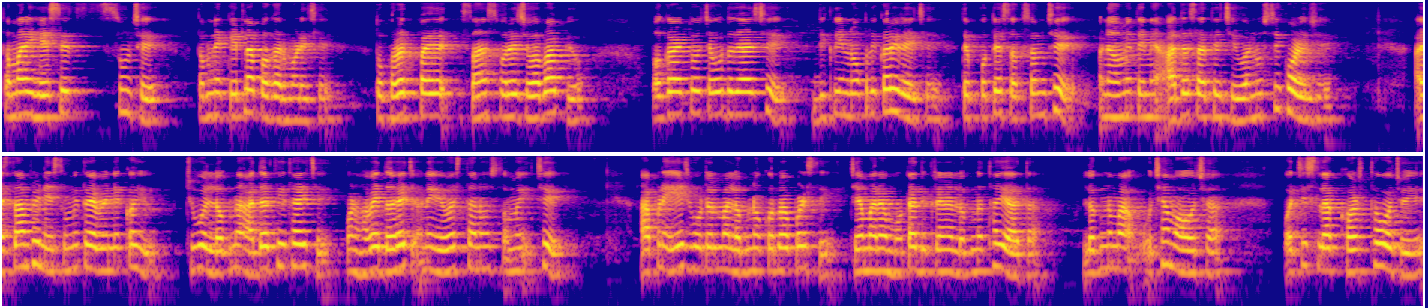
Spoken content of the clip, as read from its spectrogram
તમારી હેસિયત શું છે? તમને કેટલા પગાર મળે છે? તો ભરતભાઈએ સાંસ સ્વરે જવાબ આપ્યો, પગાર તો ચૌદ હજાર છે, દીકરી નોકરી કરી રહી છે, તે પોતે સક્ષમ છે અને અમે તેને આદર સાથે જીવવાનું શીખવાડ્યું છે. આ સાંભળીને સુમિત્રાબેને કહ્યું, જુઓ, લગ્ન આદરથી થાય છે, પણ હવે દહેજ અને વ્યવસ્થાનો સમય છે. આપણે એ જ હોટલમાં લગ્ન કરવા પડશે, જ્યાં મારા મોટા દીકરાના લગ્ન થયા હતા. લગ્નમાં ઓછામાં ઓછા પચીસ લાખ ખર્ચ થવો જોઈએ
